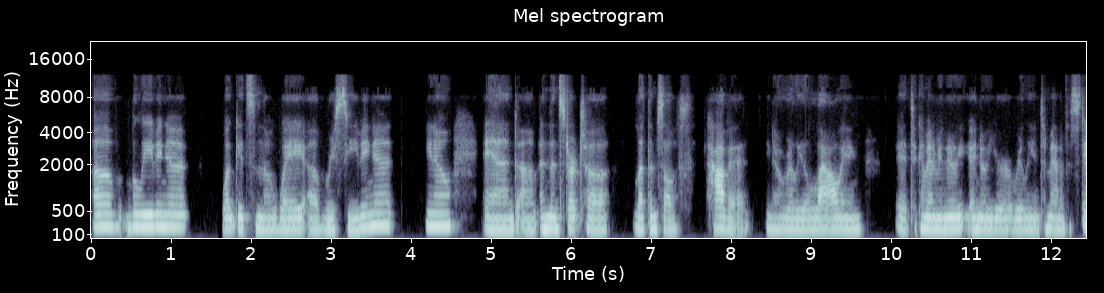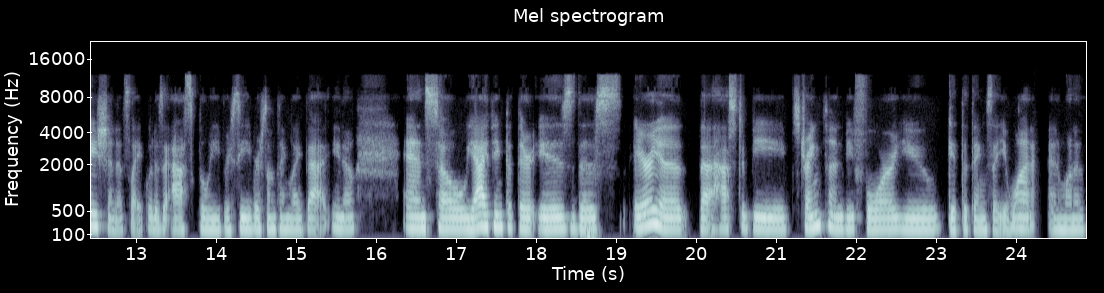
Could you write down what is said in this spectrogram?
of believing it, what gets in the way of receiving it, you know, and um, and then start to let themselves have it, you know, really allowing it to come in. I mean, I know, I know you're really into manifestation. It's like, what is it? Ask, believe, receive, or something like that, you know? And so, yeah, I think that there is this area that has to be strengthened before you get the things that you want. And one of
